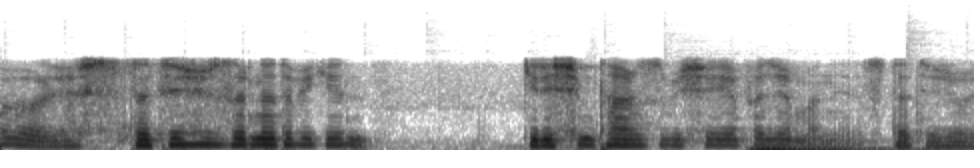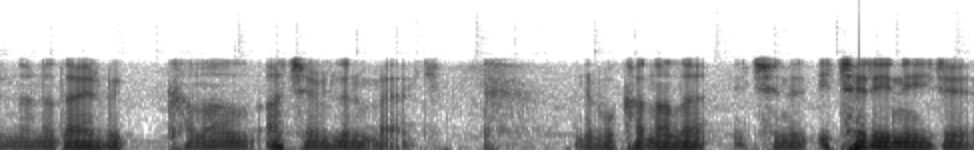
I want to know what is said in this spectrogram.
Strateji üzerine de bir gel girişim tarzı bir şey yapacağım hani strateji oyunlarına dair bir kanal açabilirim belki. Hani bu kanalı içini içeriğini iyice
